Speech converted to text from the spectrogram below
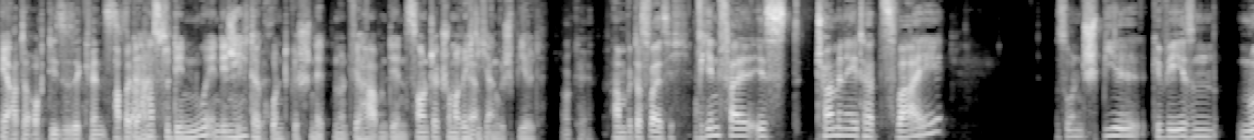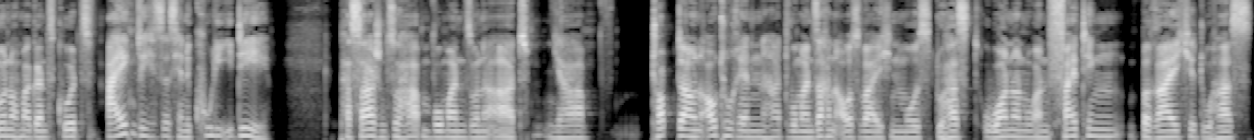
ja. hatte auch diese Sequenz. Aber da hast du den nur in den Geschichte. Hintergrund geschnitten und wir haben den Soundtrack schon mal richtig ja. angespielt. Okay. Haben wir, das weiß ich. Auf jeden Fall ist Terminator 2 so ein Spiel gewesen. Nur noch mal ganz kurz. Eigentlich ist das ja eine coole Idee. Passagen zu haben, wo man so eine Art, ja, Top-Down-Autorennen hat, wo man Sachen ausweichen muss. Du hast One-on-One-Fighting-Bereiche, du hast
